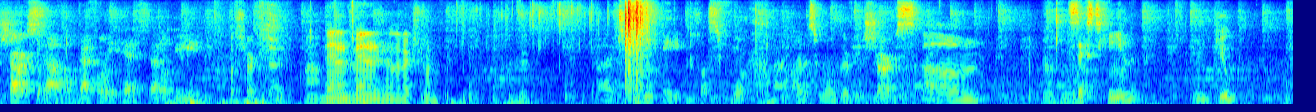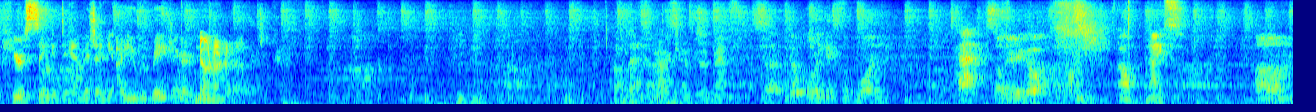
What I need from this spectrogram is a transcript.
shark stuff will definitely hit. That'll be what's shark stuff? Wow. Then advantage on the next one. Uh, 2d8 plus 4. Oh my goodness, we're good for these sharks. Um, 16 Thank you. piercing damage. And are you raging or No, no, no, no. not raging. Okay. Oh, that's No, no, I'm doing math. So, nope, only gets the one attack. So there you go. Oh, nice. Um,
